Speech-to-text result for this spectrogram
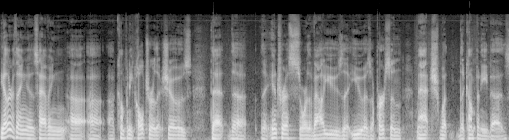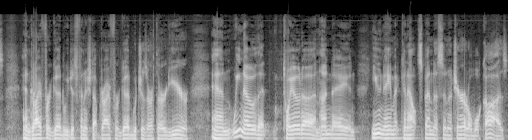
The other thing is having a, a, a company culture that shows that the the interests or the values that you as a person match what the company does. And Drive for Good, we just finished up Drive for Good, which is our third year. And we know that Toyota and Hyundai and you name it can outspend us in a charitable cause.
